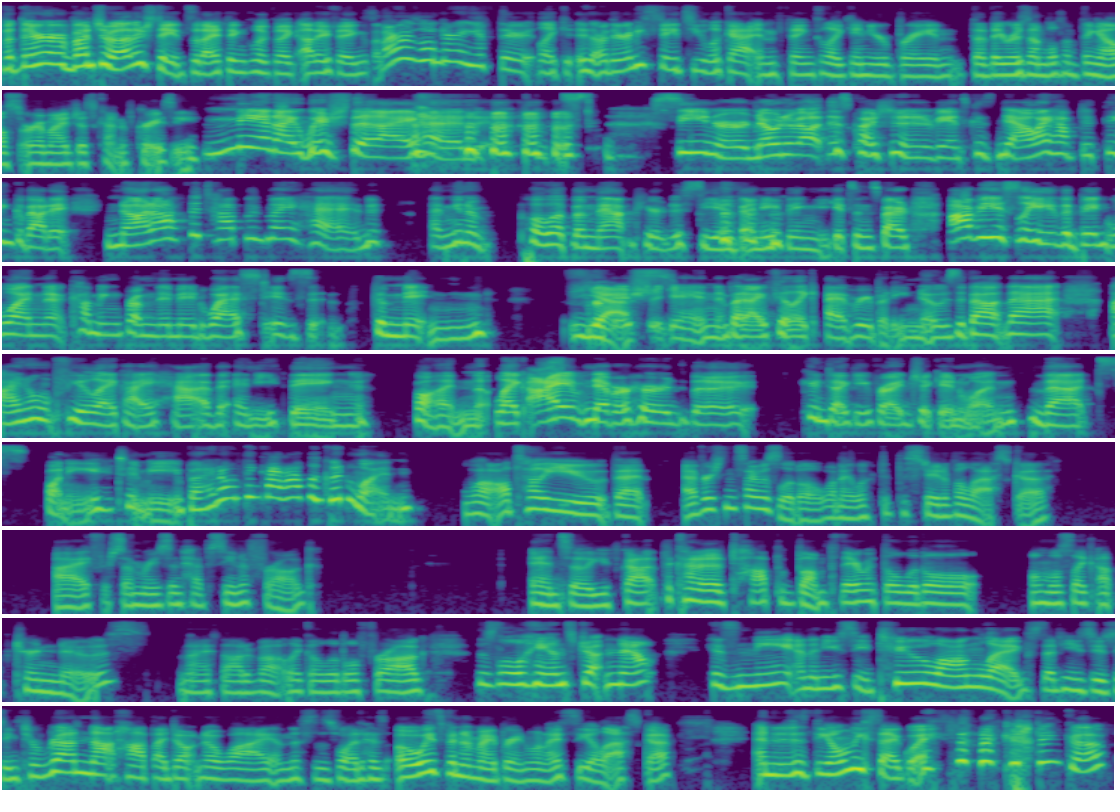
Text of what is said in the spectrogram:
But there are a bunch of other states that I think look like other things. And I was wondering if there like are there any states you look at and think like in your brain that they resemble something else or am I just kind of crazy? man i wish that i had seen or known about this question in advance because now I have to think about it, not off the top of my head. I'm going to pull up a map here to see if anything gets inspired. Obviously, the big one coming from the Midwest is the mitten Yes. Michigan, but I feel like everybody knows about that. I don't feel like I have anything fun. Like, I have never heard the Kentucky Fried Chicken one. That's funny to me, but I don't think I have a good one. Well, I'll tell you that ever since I was little, when I looked at the state of Alaska, I, for some reason, have seen a frog. And so you've got the kind of top bump there with the little, almost like upturned nose. And I thought about like a little frog, his little hands jutting out, his knee, and then you see two long legs that he's using to run, not hop. I don't know why. And this is what has always been in my brain when I see Alaska. And it is the only segue that I could think of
